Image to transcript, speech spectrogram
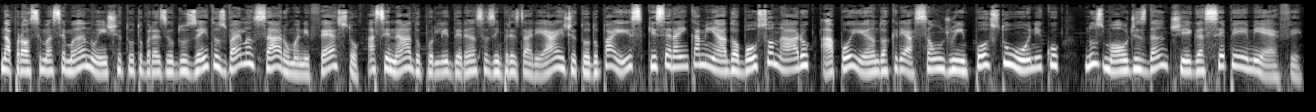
Na próxima semana, o Instituto Brasil 200 vai lançar um manifesto assinado por lideranças empresariais de todo o país, que será encaminhado a Bolsonaro, apoiando a criação de um imposto único nos moldes da antiga CPMF.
